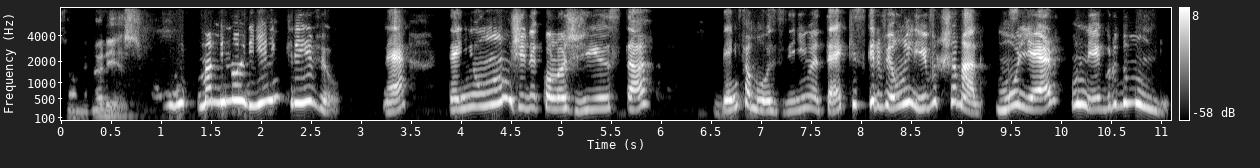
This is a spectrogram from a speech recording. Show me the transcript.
São minorias. Uma minoria incrível, né? Tem um ginecologista bem famosinho até que escreveu um livro chamado Mulher, o Negro do Mundo.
